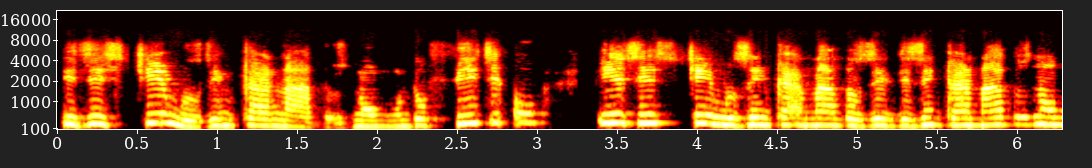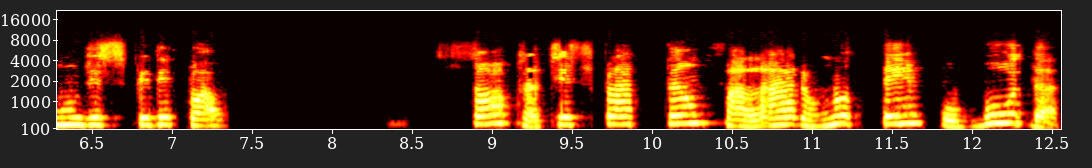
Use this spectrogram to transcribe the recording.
Existimos encarnados no mundo físico e existimos encarnados e desencarnados no mundo espiritual. Sócrates, Platão falaram no tempo, Buda,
